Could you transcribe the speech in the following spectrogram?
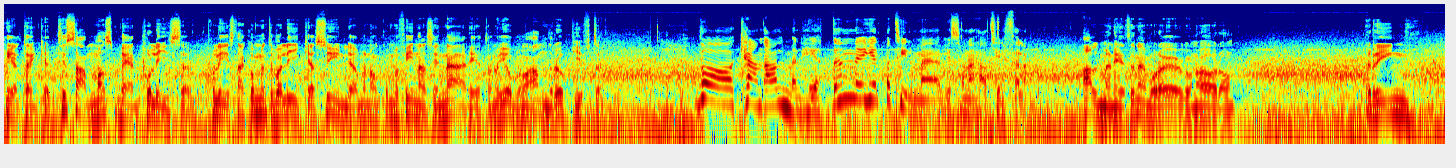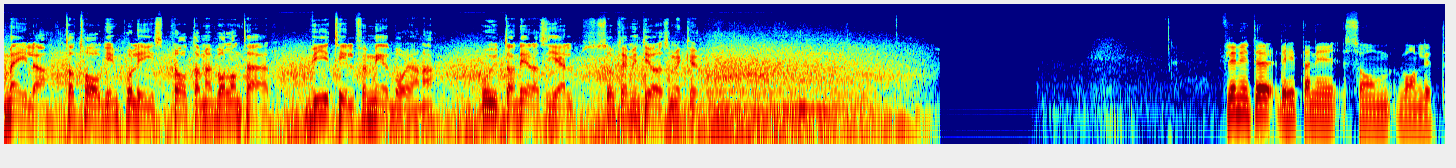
helt enkelt tillsammans med poliser. Poliserna kommer inte vara lika synliga men de kommer finnas i närheten och jobba med andra uppgifter. Vad kan allmänheten hjälpa till med vid sådana här tillfällen? Allmänheten är våra ögon och öron. Ring, mejla, ta tag i en polis, prata med volontär. Vi är till för medborgarna och utan deras hjälp så kan vi inte göra så mycket. Fler nyheter det hittar ni som vanligt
